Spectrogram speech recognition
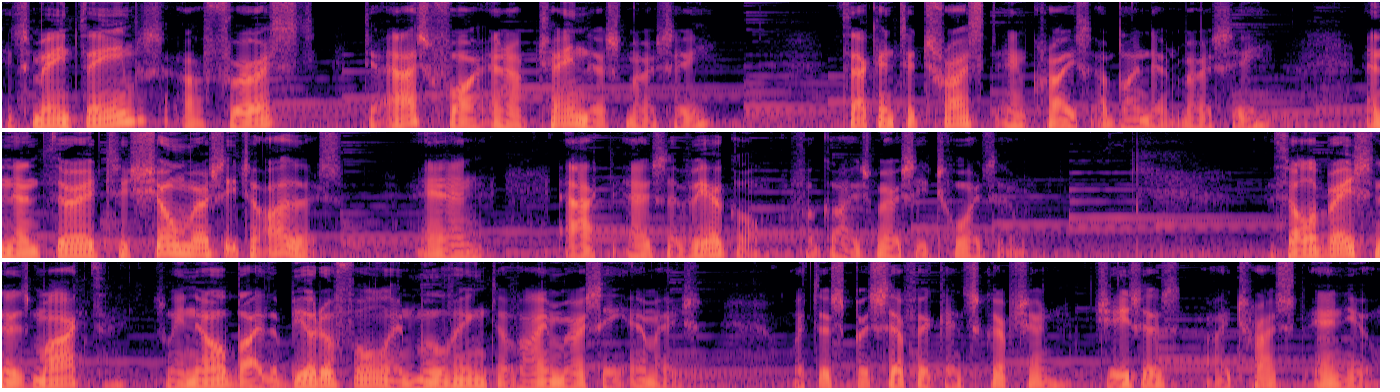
Its main themes are first, to ask for and obtain this mercy, second, to trust in Christ's abundant mercy, and then third, to show mercy to others and act as the vehicle for God's mercy towards them. The celebration is marked, as we know, by the beautiful and moving Divine Mercy image with the specific inscription, Jesus, I trust in you.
